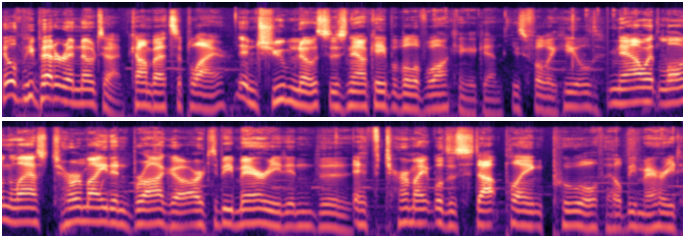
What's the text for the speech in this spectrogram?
He'll be better in no time. Combat supplier. And Chumnos is now capable of walking again. He's fully healed. Now at long last, Termite and Braga are to be married in the... If Termite will just stop playing pool, they'll be married.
